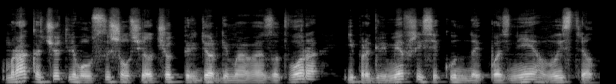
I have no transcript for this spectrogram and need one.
Мрак отчетливо услышал щелчок передергиваемого затвора и прогремевший секундой позднее выстрел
